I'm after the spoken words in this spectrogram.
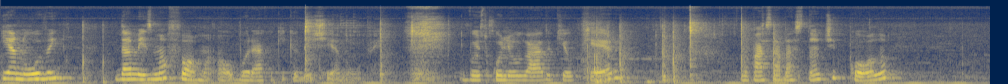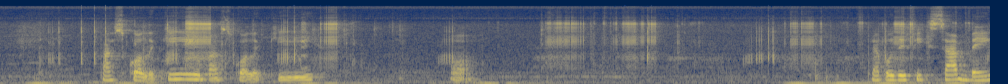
E a nuvem da mesma forma, ó, o buraco aqui que eu deixei a nuvem. Vou escolher o lado que eu quero. Vou passar bastante cola. Passo cola aqui, eu passo cola aqui. Ó. para poder fixar bem.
